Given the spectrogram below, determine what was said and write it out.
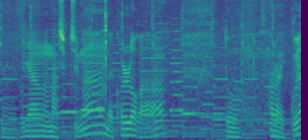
네, 문양은 아쉽지만 네, 컬러가 또 살아 있고요.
